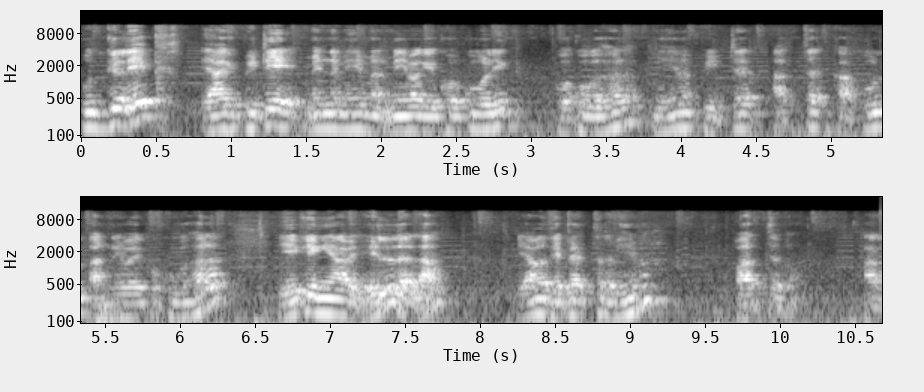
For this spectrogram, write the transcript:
පුද්ගලයෙක් එයාගේ පිටේ මෙන්න මෙහෙම මේ වගේ කොකු වලින් කොකු ගහලා මෙහෙම පිට අත කකුල් අන්න ඒ වගේ කොකු ගහලා ඒකෙන් එයාව එල්ලලා එයාව දෙපැත්තට මෙහෙම පත්තනවා අර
